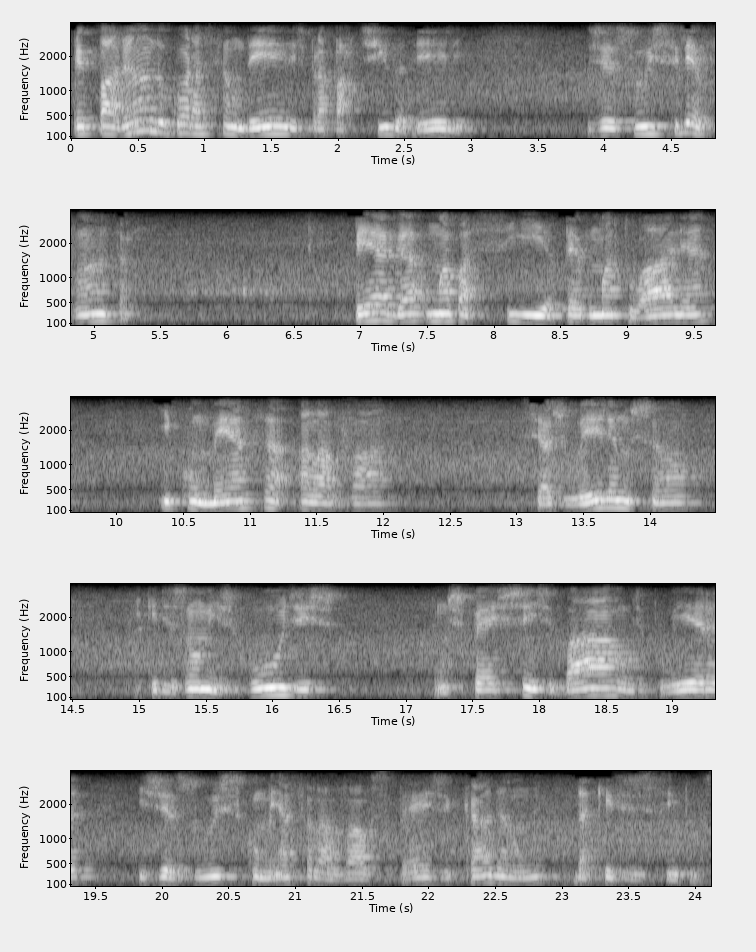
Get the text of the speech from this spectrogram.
preparando o coração deles para a partida dele, Jesus se levanta, pega uma bacia, pega uma toalha e começa a lavar. Se ajoelha no chão, aqueles homens rudes, com os pés cheios de barro, de poeira, e Jesus começa a lavar os pés de cada um daqueles discípulos.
